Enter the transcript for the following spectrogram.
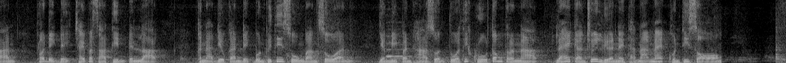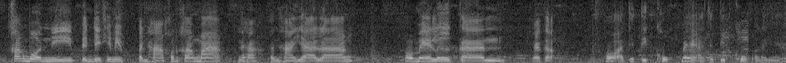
าร เพราะเด็กๆ ใช้ภาษาถิ่นเป็นหลักขณะเดียวกันเด็กบนพื้นที่สูงบางส่วน ยังมีปัญหาส่วนตัวที่ครูต้องตระหนัก และให้การช่วยเหลือในฐานะแม่คนที่สองข้างบนนี่เป็นเด็กที่มีปัญหาค่อนข้างมากนะคะ ปัญหาหย่าร้าง พ่อแม่เลิกกันแล้วก็พ่ออาจจะติดคุกแม่อาจจะติดคุกอะไรเงี้ย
